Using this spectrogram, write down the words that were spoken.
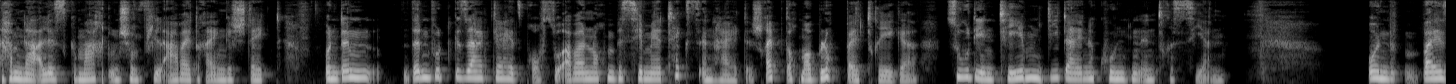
haben da alles gemacht und schon viel Arbeit reingesteckt. Und dann, dann wird gesagt, ja, jetzt brauchst du aber noch ein bisschen mehr Textinhalte. Schreib doch mal Blogbeiträge zu den Themen, die deine Kunden interessieren. Und weil,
